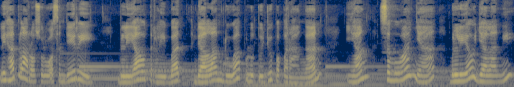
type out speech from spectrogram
Lihatlah Rasulullah sendiri. Beliau terlibat dalam 27 peperangan yang semuanya beliau jalani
